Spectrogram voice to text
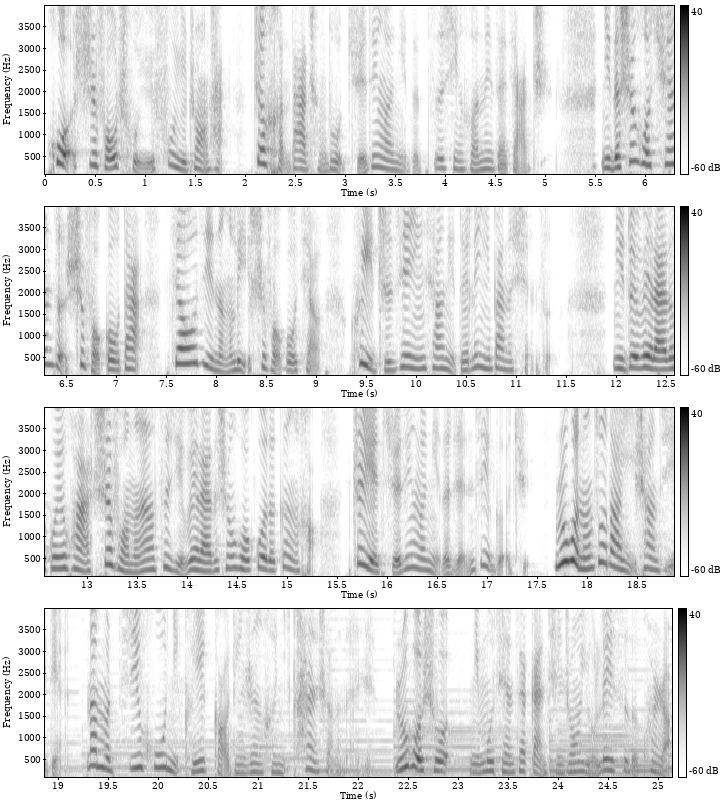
或是否处于富裕状态，这很大程度决定了你的自信和内在价值。你的生活圈子是否够大，交际能力是否够强，可以直接影响你对另一半的选择。你对未来的规划是否能让自己未来的生活过得更好，这也决定了你的人际格局。如果能做到以上几点，那么几乎你可以搞定任何你看上的男人。如果说你目前在感情中有类似的困扰，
